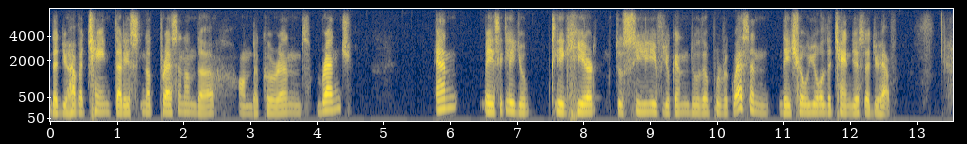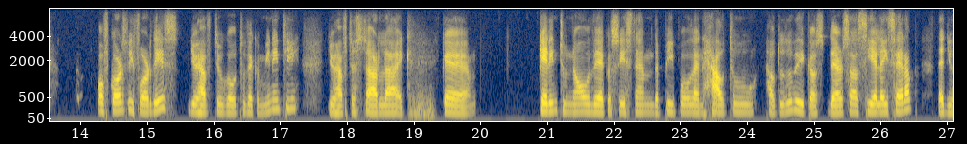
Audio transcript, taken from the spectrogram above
that you have a change that is not present on the on the current branch. And basically you click here to see if you can do the pull request and they show you all the changes that you have of course, before this, you have to go to the community. You have to start like getting to know the ecosystem, the people, and how to how to do it because there's a CLA setup that you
